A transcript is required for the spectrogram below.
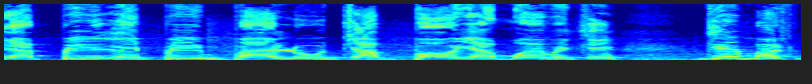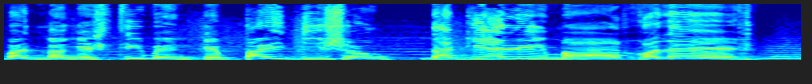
la pide, pimpa, lucha, polla, muévese. ¡Qué más Batman Steven que Pattinson de aquí a Lima, joder!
